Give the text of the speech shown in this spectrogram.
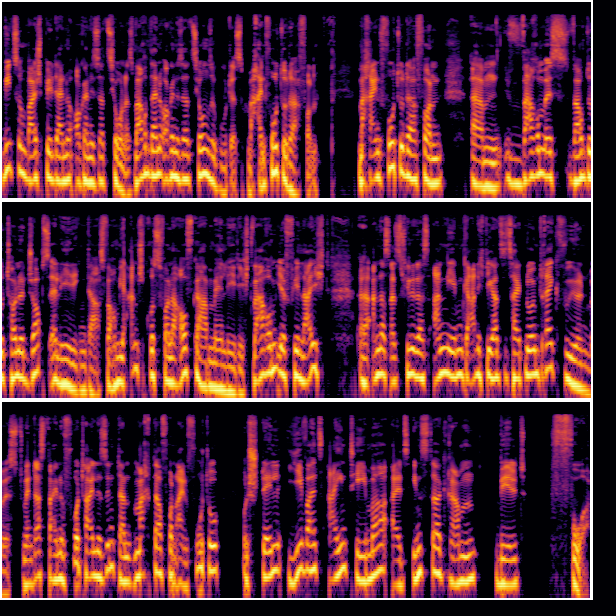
wie zum Beispiel deine Organisation ist, warum deine Organisation so gut ist. Mach ein Foto davon. Mach ein Foto davon, ähm, warum es, warum du tolle Jobs erledigen darfst, warum ihr anspruchsvolle Aufgaben erledigt, warum ihr vielleicht, äh, anders als viele das annehmen, gar nicht die ganze Zeit nur im Dreck fühlen müsst. Wenn das deine Vorteile sind, dann mach davon ein Foto und stell jeweils ein Thema als Instagram-Bild vor.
